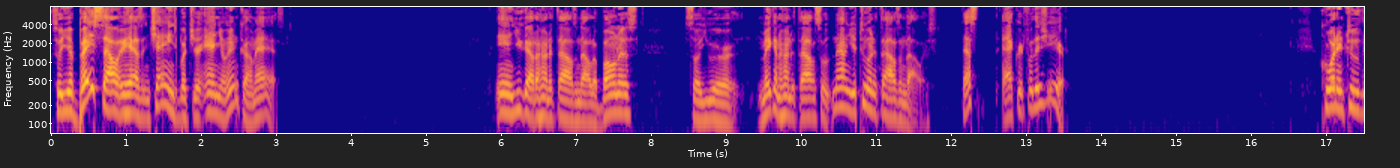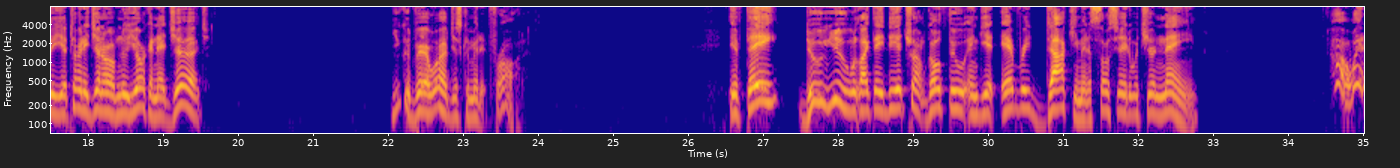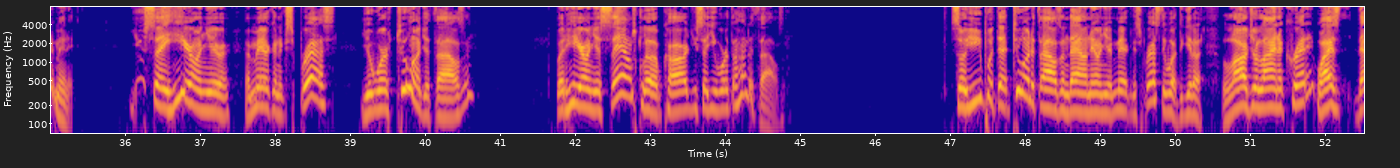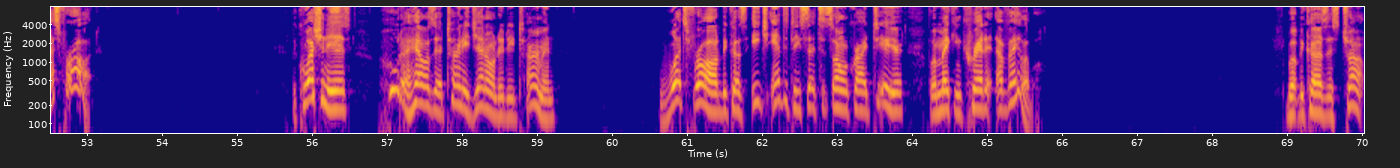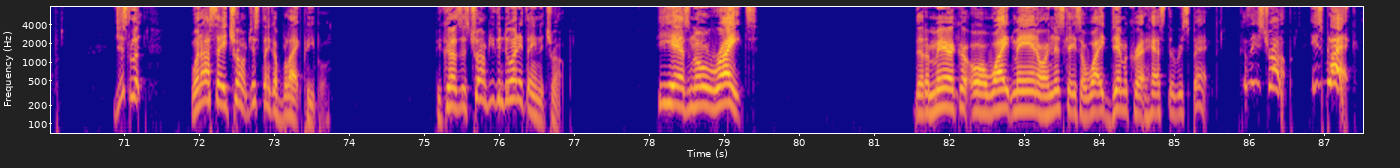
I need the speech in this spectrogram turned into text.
So your base salary hasn't changed, but your annual income has. And you got a hundred thousand dollar bonus, so you were making a hundred thousand. So now you're two hundred thousand dollars. That's accurate for this year. According to the Attorney General of New York and that judge, you could very well have just committed fraud if they do you like they did Trump, go through and get every document associated with your name. Oh, wait a minute. You say here on your American Express you're worth two hundred thousand, but here on your Sam's Club card you say you're worth a hundred thousand. So you put that two hundred thousand down there on your American Express to what to get a larger line of credit? Why is that's fraud? The question is, who the hell is the attorney general to determine what's fraud because each entity sets its own criteria for making credit available? But because it's Trump, just look. When I say Trump, just think of black people. Because it's Trump, you can do anything to Trump. He has no rights that America or a white man, or in this case, a white Democrat, has to respect. Because he's Trump. He's black.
